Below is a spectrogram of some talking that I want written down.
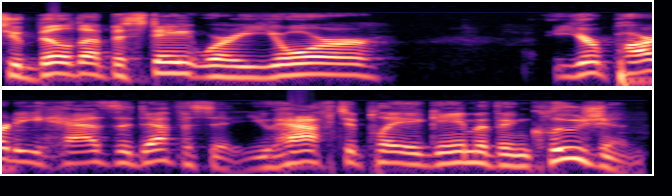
to build up a state where your your party has a deficit. You have to play a game of inclusion.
